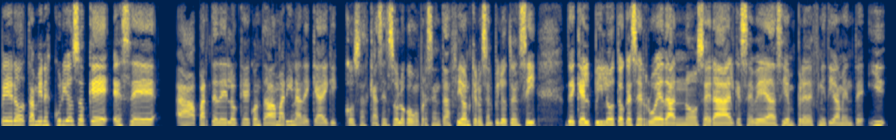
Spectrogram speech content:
pero también es curioso que ese aparte de lo que contaba Marina, de que hay cosas que hacen solo como presentación, que no es el piloto en sí, de que el piloto que se rueda no será el que se vea siempre definitivamente y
